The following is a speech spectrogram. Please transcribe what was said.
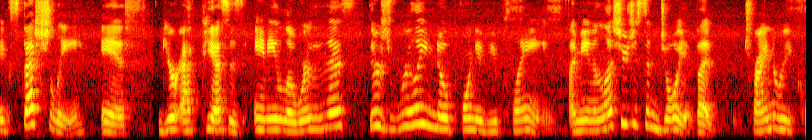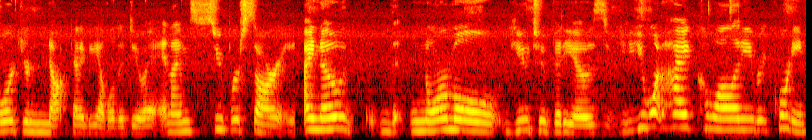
especially if your FPS is any lower than this, there's really no point of you playing. I mean, unless you just enjoy it, but trying to record, you're not going to be able to do it. And I'm super sorry. I know normal YouTube videos, you want high quality recording,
